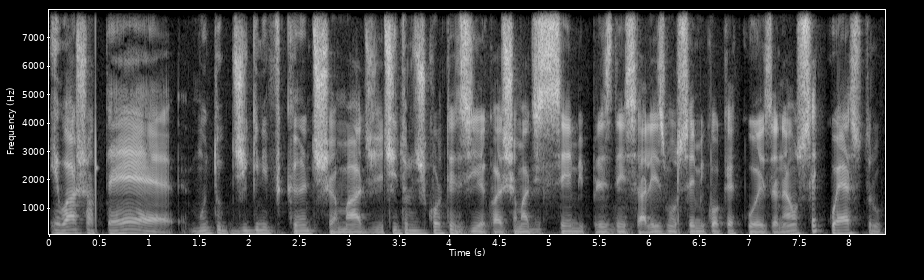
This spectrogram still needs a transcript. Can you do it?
Eu acho até muito dignificante chamar de título de cortesia, quase chamar de semi-presidencialismo ou semi-qualquer coisa, né? Um sequestro,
